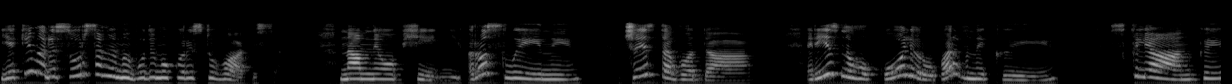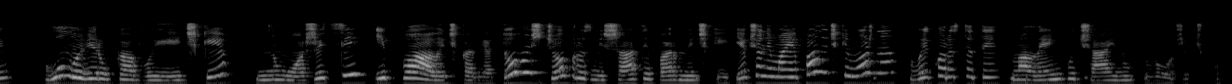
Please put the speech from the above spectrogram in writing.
Якими ресурсами ми будемо користуватися? Нам необхідні рослини, чиста вода, різного кольору барвники, склянки, гумові рукавички, ножиці і паличка для того, щоб розмішати барвнички. Якщо немає палички, можна використати маленьку чайну ложечку.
